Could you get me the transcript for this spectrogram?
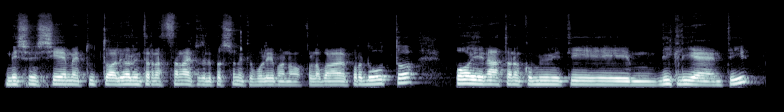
messo insieme tutto a livello internazionale tutte le persone che volevano collaborare al prodotto, poi è nata una community di clienti,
